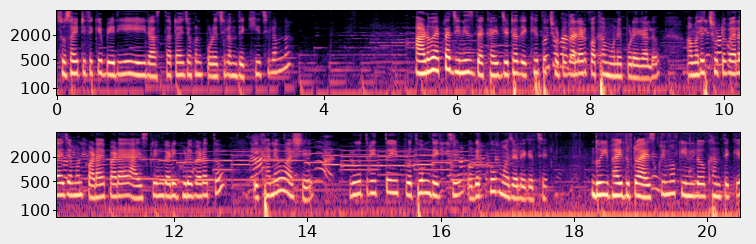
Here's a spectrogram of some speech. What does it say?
সোসাইটি থেকে বেরিয়ে এই রাস্তাটায় যখন পড়েছিলাম, দেখিয়েছিলাম না? আরও একটা জিনিস দেখাই যেটা দেখে তো ছোটবেলার কথা মনে পড়ে গেল। আমাদের ছোটবেলায় যেমন পাড়ায় পাড়ায় আইসক্রিম গাড়ি ঘুরে বেড়াতো এখানেও আসে। রুত এই প্রথম দেখছে ওদের খুব মজা লেগেছে। দুই ভাই দুটো আইসক্রিমও কিনলো ওখান থেকে.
